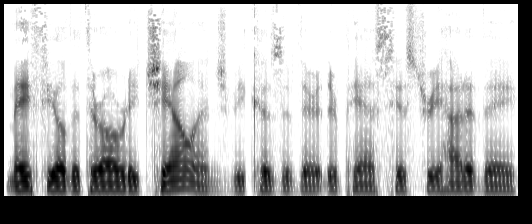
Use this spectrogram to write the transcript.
may feel that they're already challenged because of their, their past history. How do they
